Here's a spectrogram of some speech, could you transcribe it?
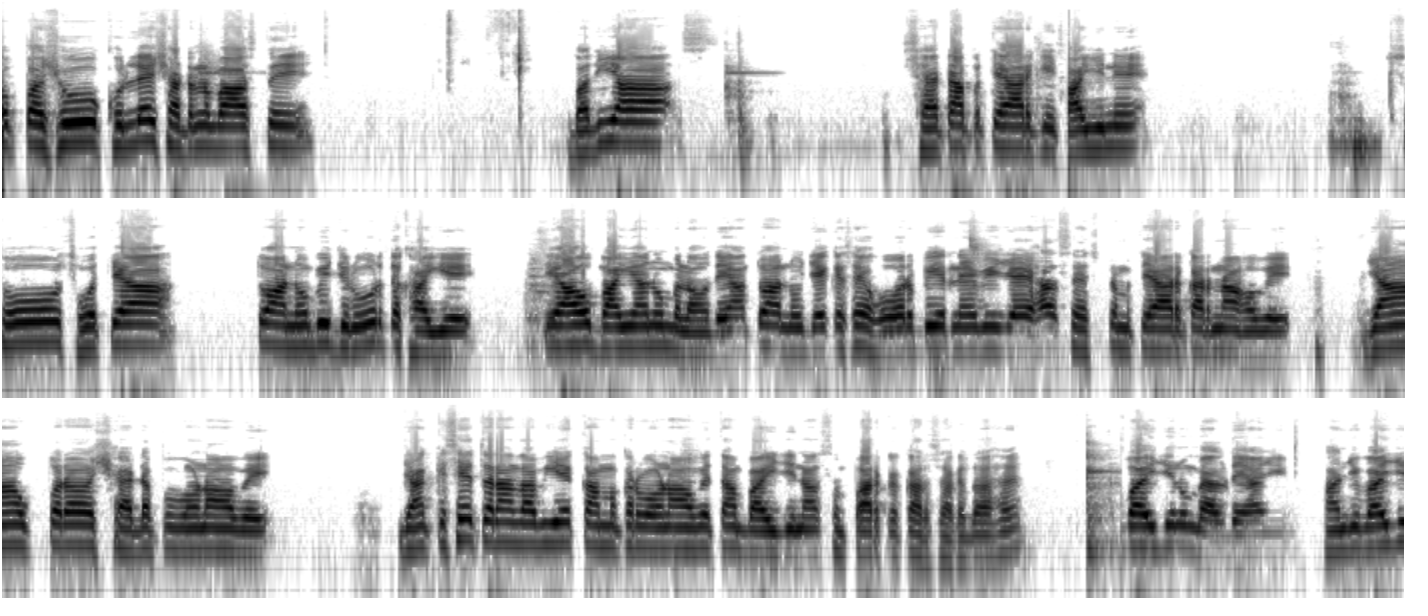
ਉਹ ਪਸ਼ੂ ਖੁੱਲੇ ਛੱਡਣ ਵਾਸਤੇ ਵਧੀਆ ਸੈਟਅਪ ਤਿਆਰ ਕੀਤਾ ਬਾਈ ਨੇ। ਸੋ ਸੋਚਿਆ ਤੁਹਾਨੂੰ ਵੀ ਜ਼ਰੂਰ ਦਿਖਾਈਏ। ਤੇ ਆਓ ਬਾਈਆਂ ਨੂੰ ਮਿਲਾਉਂਦੇ ਆ ਤੁਹਾਨੂੰ ਜੇ ਕਿਸੇ ਹੋਰ ਵੀਰ ਨੇ ਵੀ ਅਜਿਹਾ ਸਿਸਟਮ ਤਿਆਰ ਕਰਨਾ ਹੋਵੇ ਜਾਂ ਉੱਪਰ ਸ਼ੈੱਡ ਪਵਾਉਣਾ ਹੋਵੇ ਜਾਂ ਕਿਸੇ ਤਰ੍ਹਾਂ ਦਾ ਵੀ ਇਹ ਕੰਮ ਕਰਵਾਉਣਾ ਹੋਵੇ ਤਾਂ ਬਾਈ ਜੀ ਨਾਲ ਸੰਪਰਕ ਕਰ ਸਕਦਾ ਹੈ। ਬਾਈ ਜੀ ਨੂੰ ਮਿਲਦੇ ਆ ਜੀ। ਹਾਂਜੀ ਬਾਈ ਜੀ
